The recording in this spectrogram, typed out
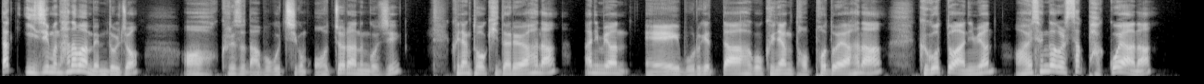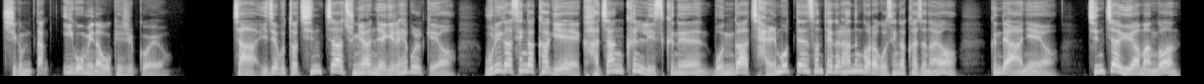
딱이 질문 하나만 맴돌죠. 아, 그래서 나보고 지금 어쩌라는 거지? 그냥 더 기다려야 하나? 아니면 에이 모르겠다 하고 그냥 덮어둬야 하나? 그것도 아니면 아예 생각을 싹 바꿔야 하나? 지금 딱 이 고민하고 계실 거예요. 자, 이제부터 진짜 중요한 얘기를 해볼게요. 우리가 생각하기에 가장 큰 리스크는 뭔가 잘못된 선택을 하는 거라고 생각하잖아요. 근데 아니에요. 진짜 위험한 건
